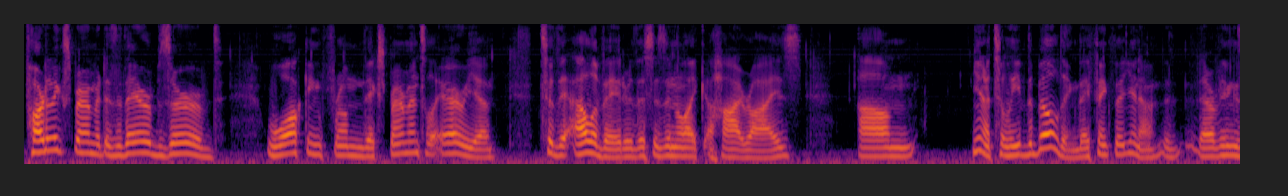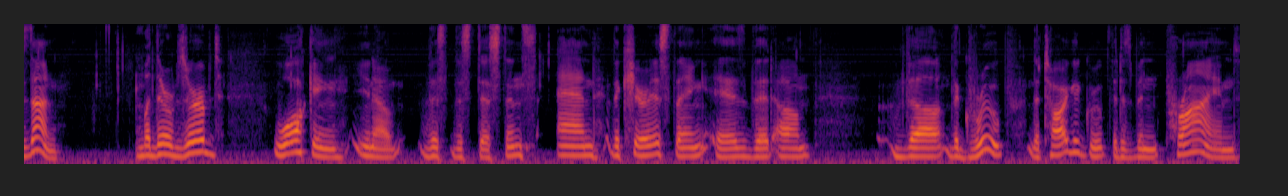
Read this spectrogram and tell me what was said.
part of the experiment is they're observed walking from the experimental area to the elevator. This is in like a high rise. Um, you know, to leave the building. They think that, you know, th- that everything's done. But they're observed walking, you know, this, this distance. And the curious thing is that um, the, the group, the target group that has been primed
